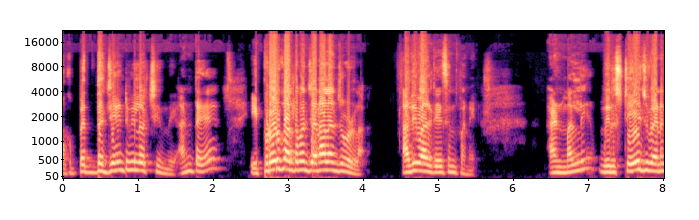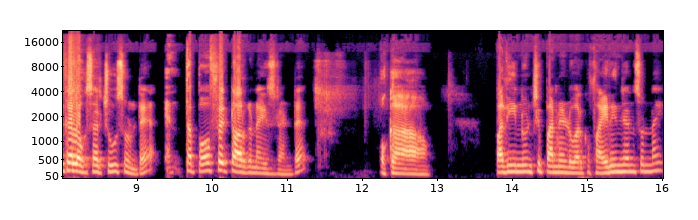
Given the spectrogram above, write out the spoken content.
ఒక పెద్ద జైంట్ వీల్ వచ్చింది. అంటే ఇప్పటివరకు అంతమంది జనాలను చూడాల. అది వాళ్ళు చేసిన పని. అండ్ మళ్ళీ మీరు స్టేజ్ వెనకాల ఒకసారి చూసుంటే ఎంత పర్ఫెక్ట్ ఆర్గనైజ్డ్ అంటే ఒక పది నుంచి పన్నెండు వరకు ఫైర్ ఇంజన్స్ ఉన్నాయి.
